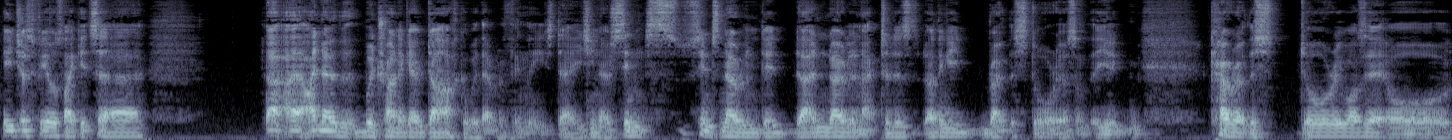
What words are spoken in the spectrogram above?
It just feels like it's a. I, I know that we're trying to go darker with everything these days. You know, since since Nolan did uh, Nolan acted as I think he wrote the story or something. He co-wrote the story, was it, or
